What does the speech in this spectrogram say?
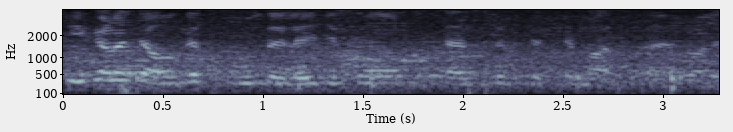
ਕੀ ਕਹਿਣਾ ਚਾਹੋਗੇ ਸਕੂਲ ਦੇ ਲਈ ਜਿੱਥੋਂ 10th ਦੇ ਵਿੱਚ ਅੱਛੇ ਮਾਰਕਸ ਆਏ ਤੁਹਾਡੇ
